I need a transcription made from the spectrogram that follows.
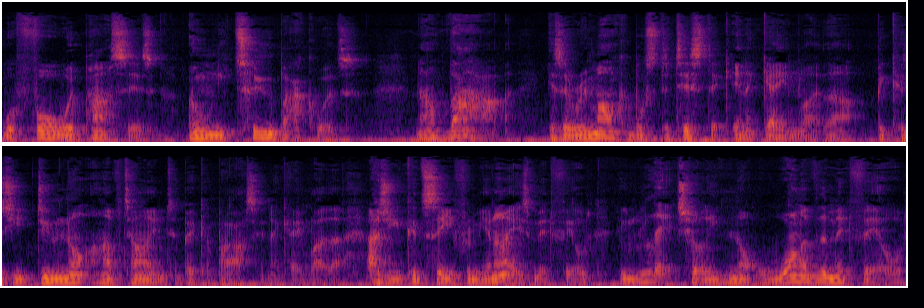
were forward passes, only two backwards. Now that is a remarkable statistic in a game like that because you do not have time to pick a pass in a game like that. As you could see from United's midfield, who literally not one of the midfield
